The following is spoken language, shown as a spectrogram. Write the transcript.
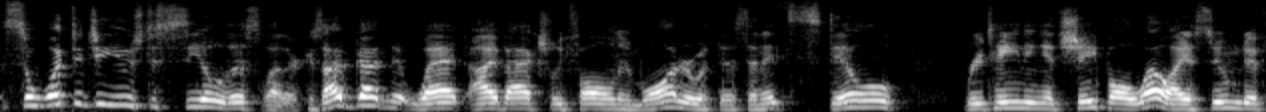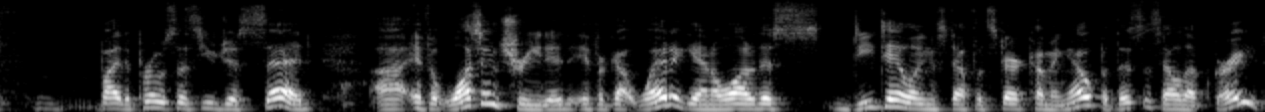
So what did you use to seal this leather? Because I've gotten it wet. I've actually fallen in water with this, and it's still retaining its shape all well. I assumed if by the process you just said, uh, if it wasn't treated, if it got wet again, a lot of this detailing stuff would start coming out. But this has held up great.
